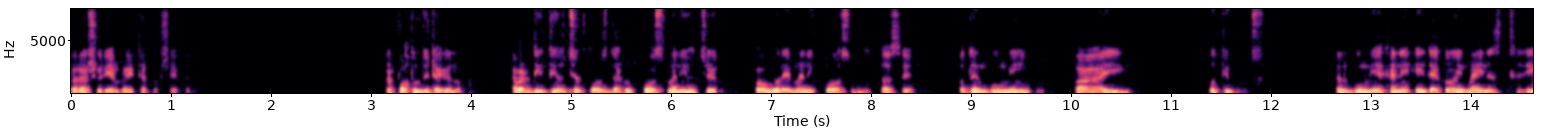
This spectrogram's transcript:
সরাসরি আমরা এটা বসে ফেলব। প্রথম দুইটা গেল। আবার দ্বিতীয় হচ্ছে কস দেখো কস মানে হচ্ছে কবরে মানে কস ভূত আছে। অতএব ভূমি বাই প্রতিভুজ তাহলে ভূমি এখানে, এই দেখো, এই মাইনাস থ্রি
